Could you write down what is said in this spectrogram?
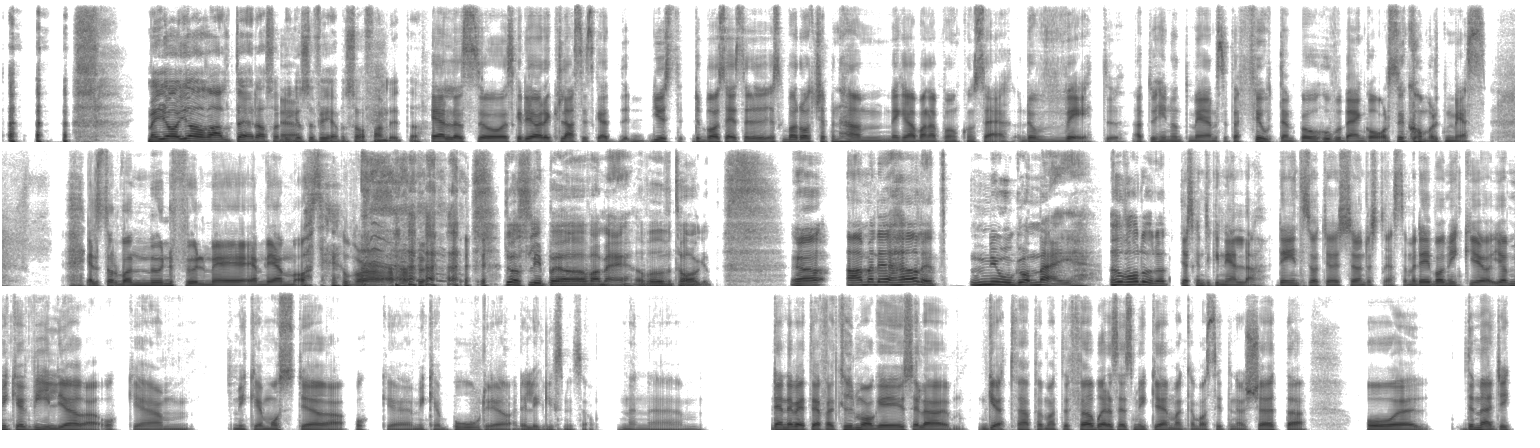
Men jag gör allt det där, så Ja. ligger Sofia på soffan lite. Eller så ska du göra det klassiska, just du bara säger så jag ska bara dra till Köpenhamn med grabbarna på en konsert. Då vet du att du hinner inte mer än sätta foten på huvudbangård så kommer det ett mess. Eller så står det bara en mun full med MDMA. Då slipper jag vara med överhuvudtaget. Ja, ja, men det är härligt. Nog om mig. Hur har du det? Jag ska inte gnälla. Det är inte så att jag är sönderstressad, men det är bara mycket jag, jag, mycket jag vill göra och um, mycket jag måste göra och uh, mycket jag borde göra. Det ligger liksom inte så. Men um, det enda jag vet är för att kulmage är ju så jävla gött, för här behöver man inte förbereda sig så mycket, man kan bara sitta ner och köta och uh, the magic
